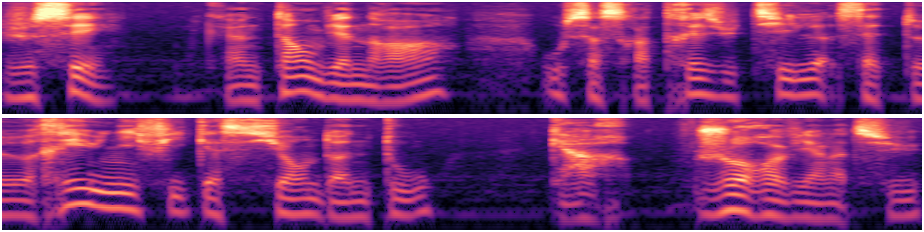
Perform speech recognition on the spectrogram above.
Je sais qu'un temps viendra où ça sera très utile cette réunification d'un tout, car je reviens là-dessus,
